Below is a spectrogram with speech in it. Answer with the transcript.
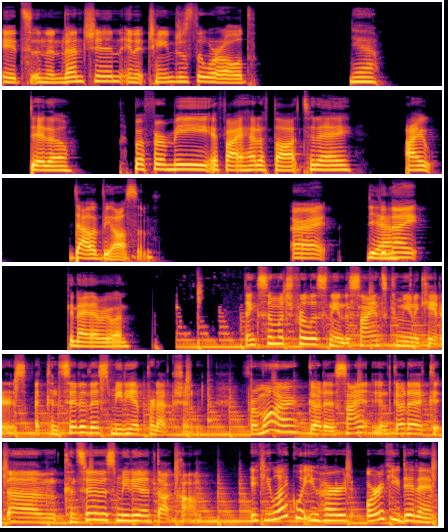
it's an invention, and it changes the world. Yeah. Ditto. But for me, if I had a thought today, I that would be awesome. All right. Yeah. Good night. Good night, everyone. Thanks so much for listening to Science Communicators, a Consider This media production. For more, go to sci- go to um, considerthismedia.com. If you like what you heard, or if you didn't,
